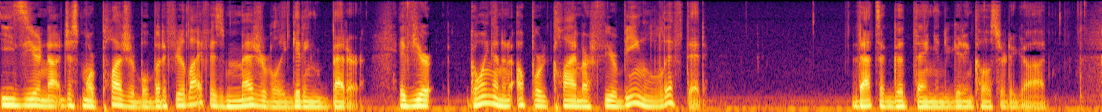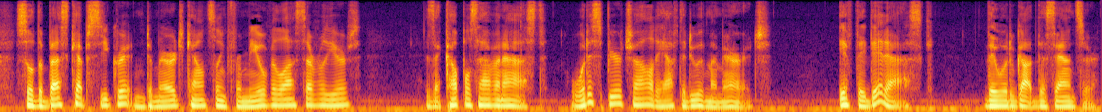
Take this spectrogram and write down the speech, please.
easier, not just more pleasurable, but if your life is measurably getting better, if you're going on an upward climb or if you're being lifted, that's a good thing and you're getting closer to God. So, the best kept secret in marriage counseling for me over the last several years is that couples haven't asked, What does spirituality have to do with my marriage? If they did ask, they would have got this answer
